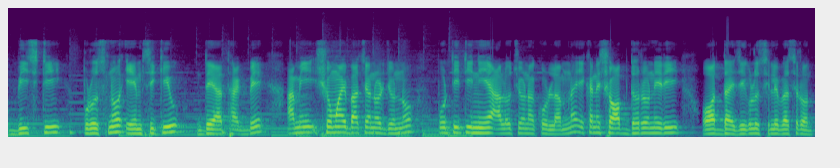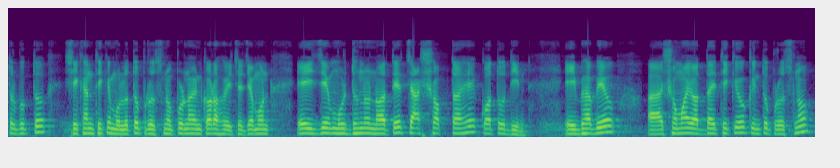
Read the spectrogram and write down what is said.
বিশটি প্রশ্ন এমসিকিউ দেয়া থাকবে। আমি সময় বাঁচানোর জন্য প্রতিটি নিয়ে আলোচনা করলাম না। এখানে সব ধরনেরই অধ্যায় যেগুলো সিলেবাসের অন্তর্ভুক্ত, সেখান থেকে মূলত প্রশ্ন প্রণয়ন করা হয়েছে। যেমন, এই যে মূর্ধন্য নতে চার সপ্তাহে কত দিন? এইভাবেও সময় অধ্যায় থেকেও কিন্তু প্রশ্ন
